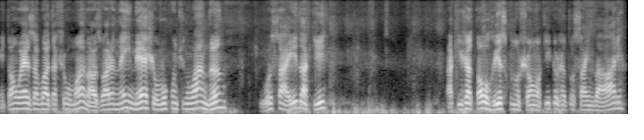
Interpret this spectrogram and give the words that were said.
Então o Edson agora está filmando, as varas nem mexem, eu vou continuar andando. Vou sair daqui. Aqui já está o risco no chão aqui, que eu já estou saindo da área.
